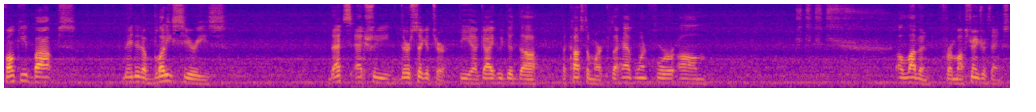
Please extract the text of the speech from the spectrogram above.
Funky Bops. They did a Bloody series. That's actually their signature. The uh, guy who did the the custom work. Because I have one for um, 11 from uh, Stranger Things.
